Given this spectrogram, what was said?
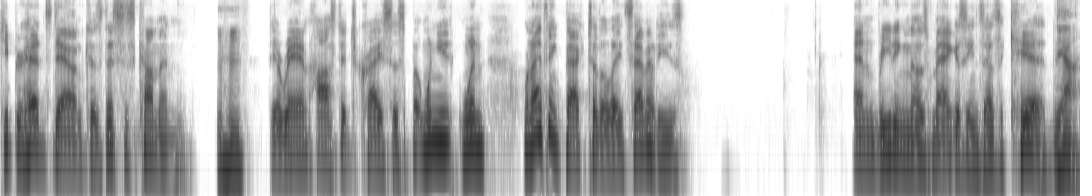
keep your heads down because this is coming Mhm. the iran hostage crisis but when you when when i think back to the late 70s and reading those magazines as a kid Yeah.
